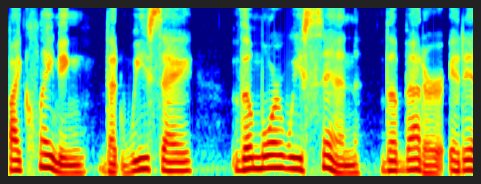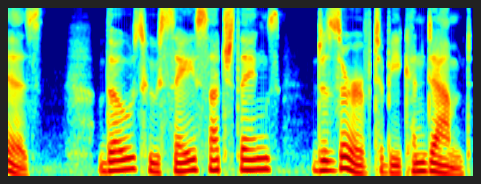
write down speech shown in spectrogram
by claiming that we say, the more we sin, the better it is. Those who say such things deserve to be condemned.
